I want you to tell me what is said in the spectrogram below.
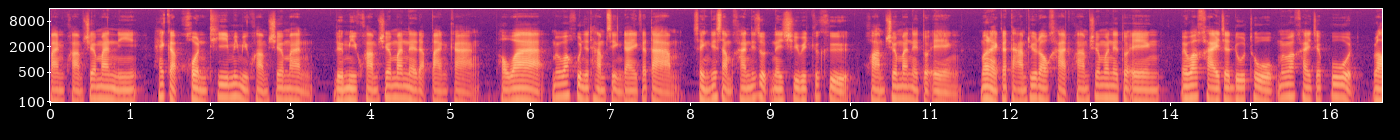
ปันความเชื่อมั่นนี้ ให้กับคนที่ไม่มีความเชื่อมั่น หรือมีความเชื่อมั่นในระดับปานกลาง ราะว่าไม่ว่าคุณจะทำสิ่งใดก็ตาม สิ่งที่สำคัญที่สุดในชีวิตก็คือ ความเชื่อมั่นในตัวเอง เมื่อไหร่ก็ตามที่เราขาดความเชื่อมั่นในตัวเอง ไม่ว่าใครจะดูถูก ไม่ว่าใครจะพูด เรา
